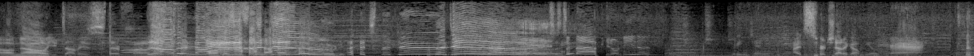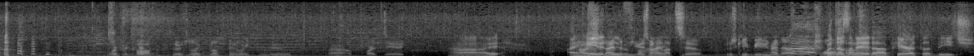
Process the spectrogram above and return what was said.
Oh Oh, no. you dummies. They're fun. No, they're not, because it's the dude! it's the dude. The dude. It's just a map. You don't need it. Wait, Jenny. I just heard Shadow go. Feel Nah. We're fucked. There's like nothing we can do. Oh, poor dude. Uh, I I oh, hated shit, I had the leaving fuse behind. when I left too. Just keep beating I know. But doesn't it uh, appear at the beach?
